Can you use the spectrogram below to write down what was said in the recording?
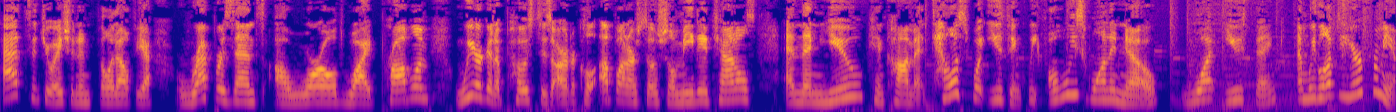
cat situation in Philadelphia represents a worldwide problem. We are going to post his article up on our social media channels and then you can comment. Tell us what you think. We always want to know what you think and we love to hear from you.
